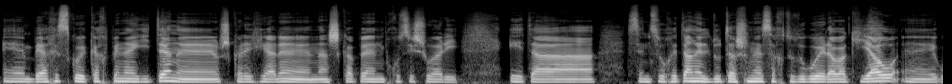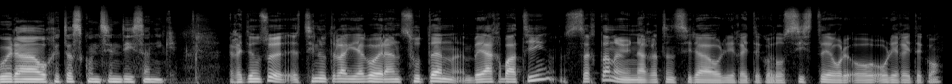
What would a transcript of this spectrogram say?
e, beharrezko ekarpena egiten e, Euskal askapen prozesuari eta zentzurretan eldutasunez hartu dugu erabaki hau e, egoera horretaz kontziente izanik. Gaiten duzu, ez zinutelagiago erantzuten behar bati, zertan hori nagetzen zira hori gaiteko edo ziste hori gaiteko?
